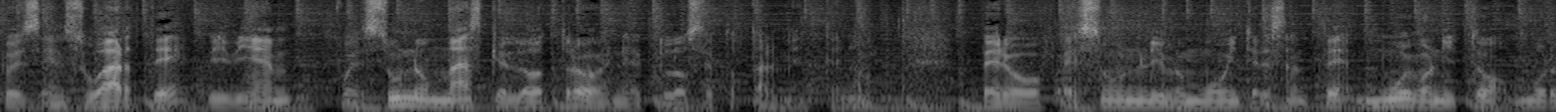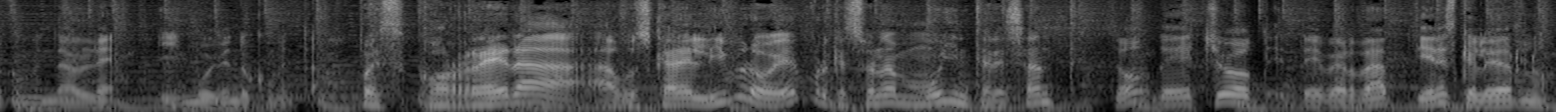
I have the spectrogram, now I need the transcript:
pues en su arte vivían pues uno más que el otro en el closet totalmente, ¿no? Pero es un libro muy interesante, muy bonito, muy recomendable y muy bien documentado. Pues correr a, buscar el libro, ¿eh? Porque suena muy interesante. No, de hecho, de, verdad, tienes que leerlo.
